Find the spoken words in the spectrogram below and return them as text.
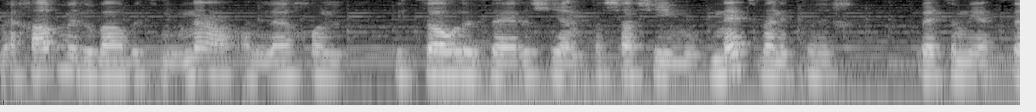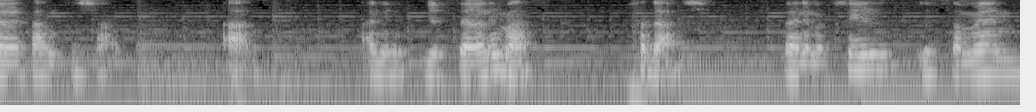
מאחר ומדובר בתמונה, אני לא יכול ליצור לזה איזושהי הנפשה שהיא מובנית ואני צריך בעצם לייצר את ההנפשה הזאת. אז אני יוצר לי מאסק חדש ואני מתחיל לסמן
